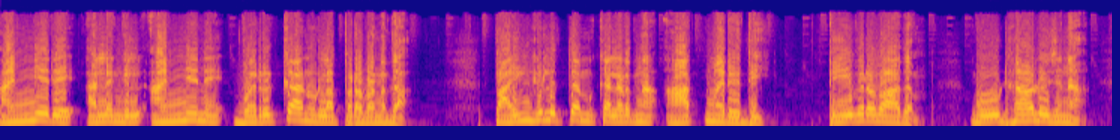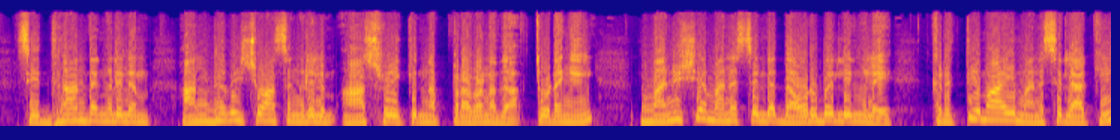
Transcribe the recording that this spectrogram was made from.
അന്യരെ അല്ലെങ്കിൽ അന്യനെ വെറുക്കാനുള്ള പ്രവണത? പൈങ്കിളിത്തം കലർന്ന ആത്മരതി? തീവ്രവാദം? ഗൂഢാലോചന? സിദ്ധാന്തങ്ങളിലും അന്ധവിശ്വാസങ്ങളിലും ആശ്രയിക്കുന്ന പ്രവണത തുടങ്ങി മനുഷ്യ മനസ്സിന്റെ ദൗർബല്യങ്ങളെ കൃത്യമായി മനസ്സിലാക്കി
